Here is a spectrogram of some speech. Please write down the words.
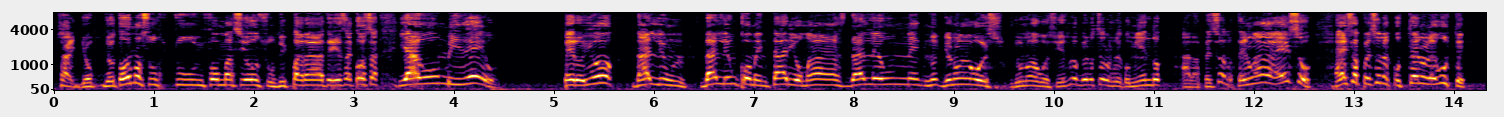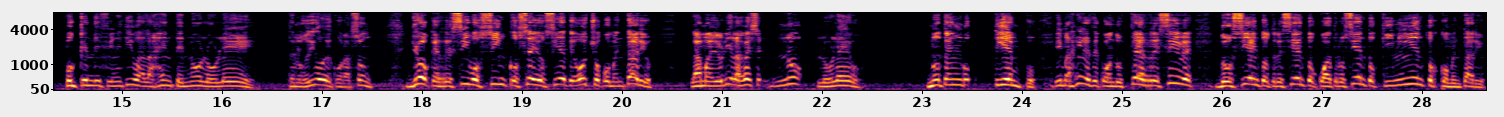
O sea, yo, yo tomo su, su información, sus disparates y esas cosas y hago un video. Pero yo darle un, darle un comentario más, darle un... yo no hago eso, yo no hago eso. Y es lo que yo se lo recomiendo a las personas. Usted no haga eso. A esas personas que a usted no le guste. Porque en definitiva la gente no lo lee. Te lo digo de corazón. Yo que recibo 5, 6 o 7, 8 comentarios, la mayoría de las veces no lo leo. No tengo tiempo. Imagínese cuando usted recibe 200, 300, 400, 500 comentarios.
